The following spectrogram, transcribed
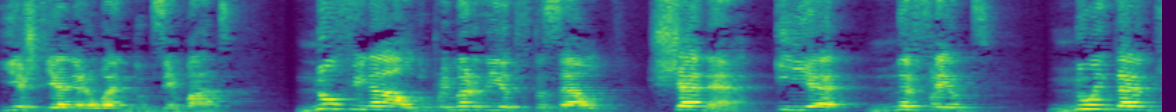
E este ano era o ano do desempate. No final do primeiro dia de votação, Shanna ia na frente. No entanto,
